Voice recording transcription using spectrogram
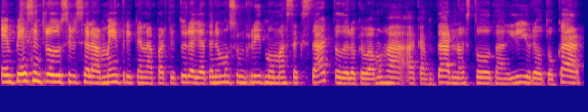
empieza a introducirse la métrica en la partitura, ya tenemos un ritmo más exacto de lo que vamos a, cantar, no es todo tan libre o tocar,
